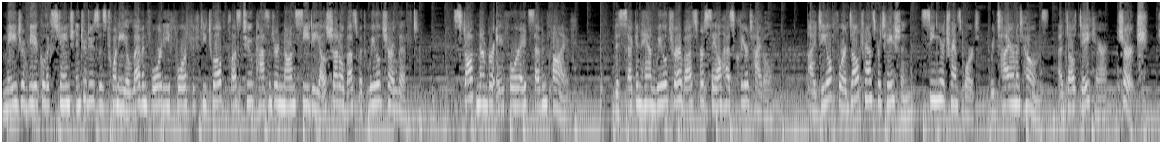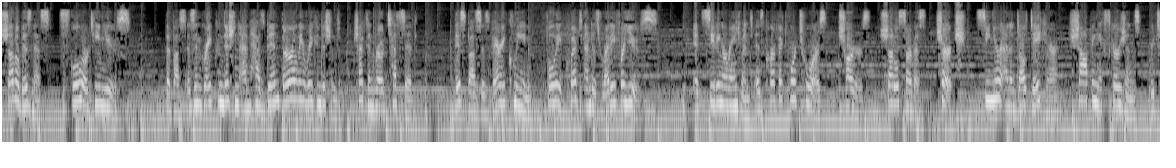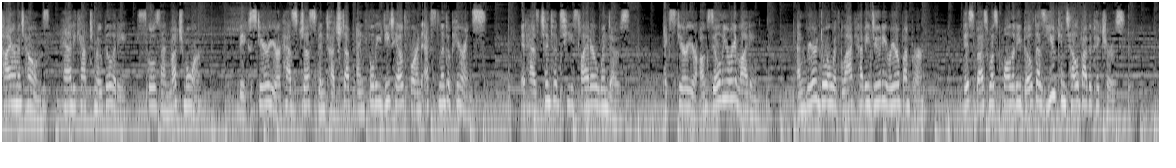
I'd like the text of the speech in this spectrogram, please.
Major Vehicle Exchange introduces 2011 Ford E450 12 plus 2 passenger non-CDL shuttle bus with wheelchair lift. Stock number A4875. This second-hand wheelchair bus for sale has clear title. Ideal for adult transportation, senior transport, retirement homes, adult daycare, church, shuttle business, school or team use. The bus is in great condition and has been thoroughly reconditioned, checked and road tested. This bus is very clean, fully equipped and is ready for use. Its seating arrangement is perfect for tours, charters, shuttle service, church, senior and adult daycare, shopping excursions, retirement homes, handicapped mobility, schools and much more. The exterior has just been touched up and fully detailed for an excellent appearance. It has tinted T-slider windows, exterior auxiliary lighting, and rear door with black heavy-duty rear bumper. This bus was quality built as you can tell by the pictures.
